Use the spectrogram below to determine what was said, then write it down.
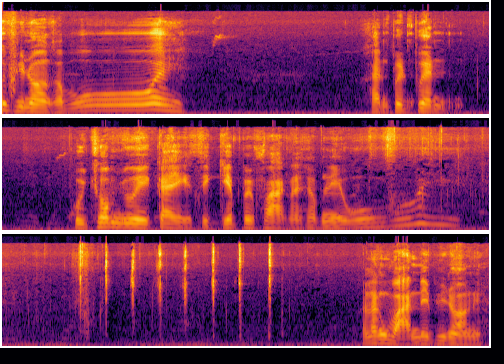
ยพี่น้องครับ โอ้ยขันเพื่อนๆผู้ชมอยู่ใกล้สิเก็บไปฝากนะครับนี่โอ้ยกำลังหวานเลยพี่น้องเนี่ย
